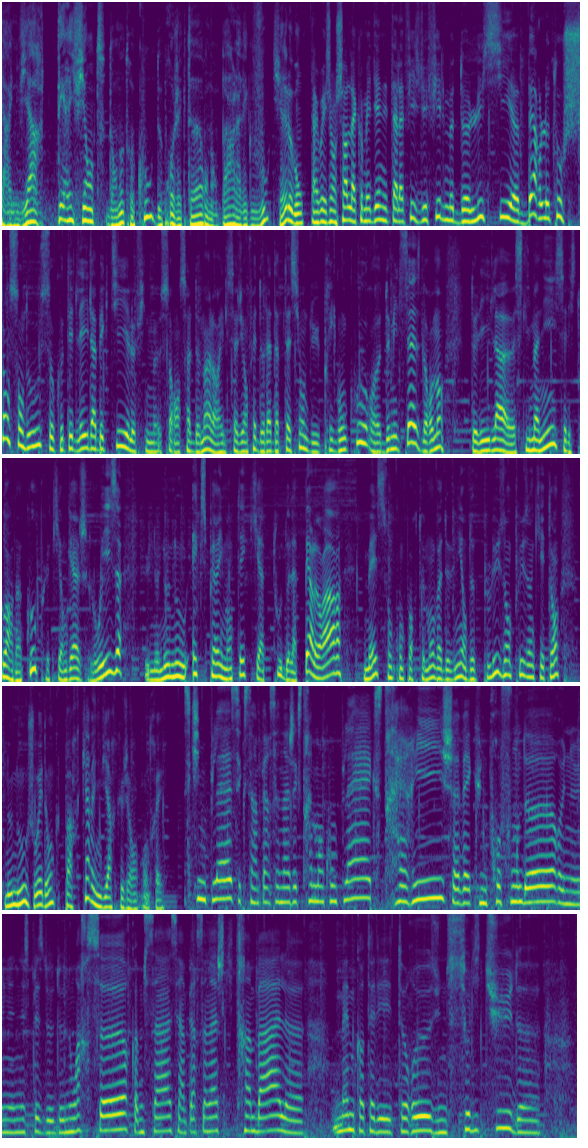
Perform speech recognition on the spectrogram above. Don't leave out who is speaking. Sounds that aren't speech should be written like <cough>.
Speaker 1: Karine Viard, terrifiante dans notre coup de projecteur. On en parle avec vous, Thierry Lebon.
Speaker 2: Ah oui, Jean-Charles, la comédienne est à l'affiche du film de Lucie Berletot, Chanson douce, aux côtés de Leila Bekti. Le film sort en salle demain. Alors, il s'agit en fait de l'adaptation du prix Goncourt 2016, le roman de Leila Slimani. C'est l'histoire d'un couple qui engage Louise, une nounou expérimentée qui a tout de la perle rare, mais son comportement va devenir de plus en plus inquiétant. Nounou, joué donc par Karine Viard que j'ai rencontré.
Speaker 3: Ce qui me plaît, c'est que c'est un personnage extrêmement complexe, très riche, avec une profondeur, une, espèce de, noirceur comme ça. C'est un personnage qui trimballe, euh, même quand elle est heureuse, une solitude euh,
